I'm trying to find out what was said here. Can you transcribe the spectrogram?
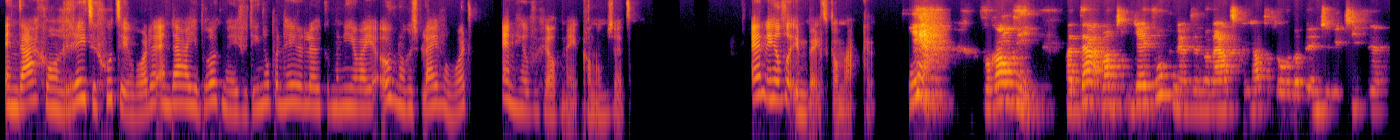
en daar gewoon rete goed in worden en daar je brood mee verdienen op een hele leuke manier waar je ook nog eens blij van wordt en heel veel geld mee kan omzetten. En heel veel impact kan maken. ja vooral die. Maar daar, want jij vroeg net inderdaad, je had het over dat intuïtieve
